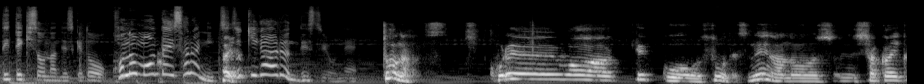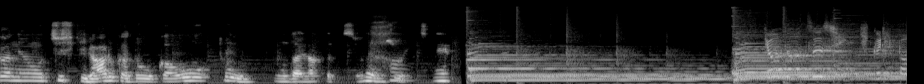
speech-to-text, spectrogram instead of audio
出てきそうなんですけど、この問題さらに続きがあるんですよね。はい、そうなんです。これは結構そうですね、あの社会科の知識があるかどうかを問う問題になってるんですよね、面白いですね。共同通信キクリポ。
